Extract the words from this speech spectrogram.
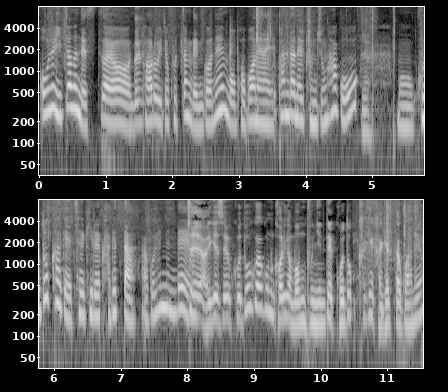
오늘 입장은 냈어요. 네. 바로 이제 곧장 낸 거는 뭐 법원의 판단을 존중하고 네. 뭐 고독하게 제 길을 가겠다라고 했는데 네, 알겠어요. 고독하고는 거리가 먼 분인데 고독하게 가겠다고 하네요.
